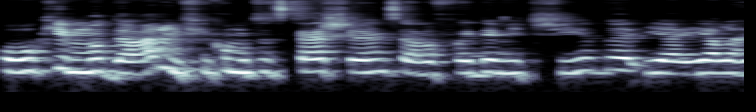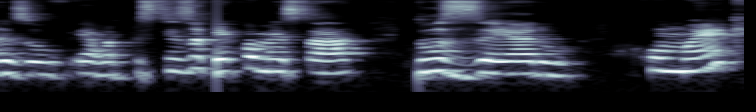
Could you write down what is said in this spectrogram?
ou que mudaram, enfim, como tu disseste antes, ela foi demitida e aí ela resolve, ela precisa recomeçar do zero como é que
